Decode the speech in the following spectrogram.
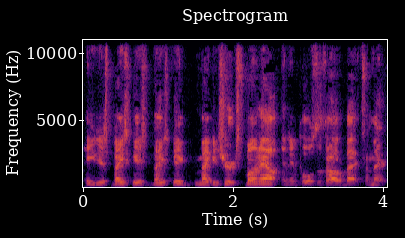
he just basically is basically making sure it's spun out and then pulls the throttle back from there.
